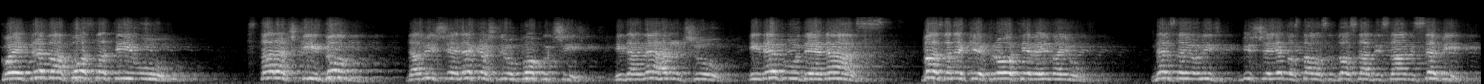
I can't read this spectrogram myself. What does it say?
koje treba poslati u starački dom da više ne kašlju po kući i da ne hrču i ne bude nas. Vas da neke protjeve imaju. Ne znaju ni više jednostavno se dosadni sami sebi.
